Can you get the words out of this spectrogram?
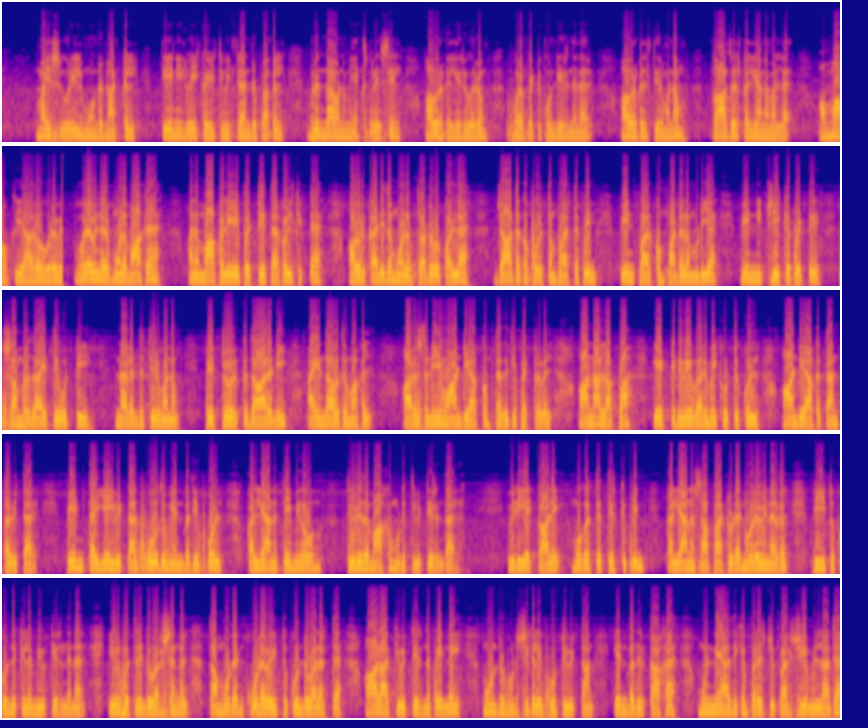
மைசூரில் மூன்று நாட்கள் தேனிலுவை கழித்துவிட்டு அன்று பகல் பிருந்தாவனம் எக்ஸ்பிரஸில் அவர்கள் இருவரும் புறப்பட்டு கொண்டிருந்தனர். அவர்கள் திருமணம் காதல் கல்யாணம் அல்ல அம்மாவுக்கு யாரோ உறவி உறவினர் மூலமாக அந்த மாப்பிள்ளையை பற்றிய தகவல் கிட்ட அவர் கடிதம் மூலம் தொடர்பு கொள்ள ஜாதக பொருத்தம் பார்த்த பின் பெண் பார்க்கும் படலம் முடிய பெண் நிச்சயிக்கப்பட்டு சம்பிரதாயத்தை ஒட்டி நடந்த திருமணம். பெற்றோருக்கு தாரணி ஐந்தாவது மகள். அரசனையும் ஆண்டியாக்கும் தகுதி பெற்றவள். ஆனால் அப்பா ஏற்கனவே வறுமை கூட்டுக்குள் ஆண்டியாகத்தான் தவித்தார். பெண் கையை விட்டால் போதும் என்பதை போல் கல்யாணத்தை மிகவும் துரிதமாக முடித்துவிட்டிருந்தார். விடியற்காலை முகூர்த்தத்திற்கு பின் கல்யாண சாப்பாட்டுடன் உறவினர்கள் வீத்து கொண்டு கிளம்பிவிட்டிருந்தனர். இருபத்தி ரெண்டு வருஷங்கள் தம்முடன் கூட வைத்து கொண்டு வளர்த்த ஆளாக்கி விட்டிருந்த பெண்ணை மூன்று முடிச்சுகளை போட்டுவிட்டான். என்பதற்காக முன்னே அதிகம் பரிச்சு பரிச்சயம் இல்லாத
